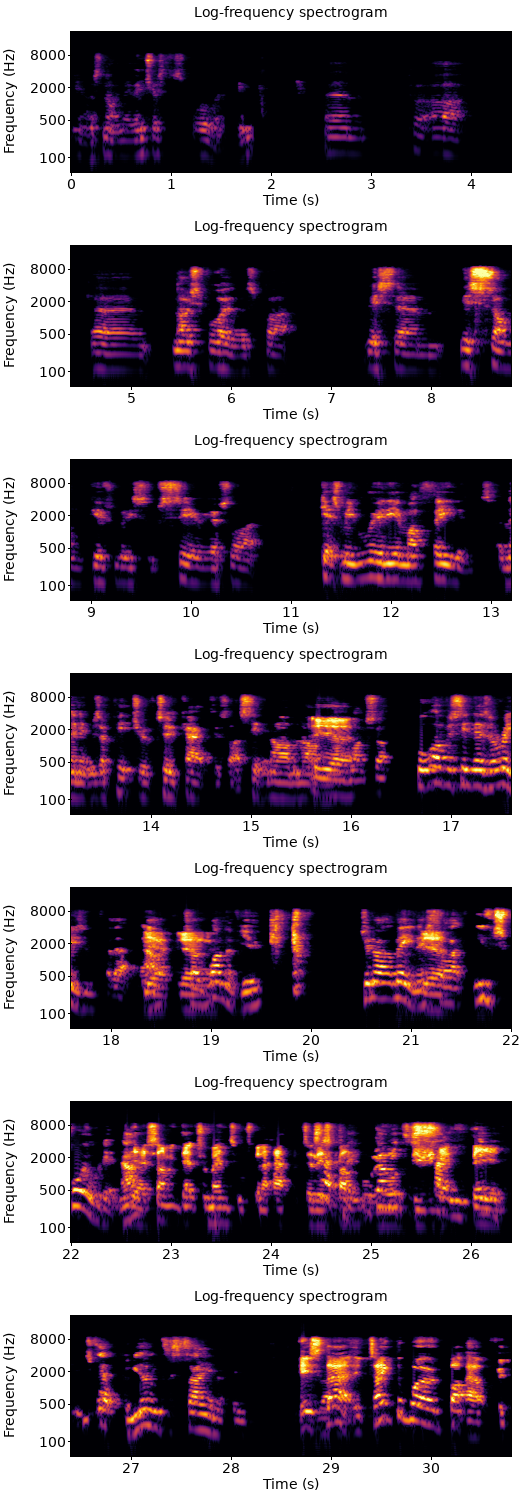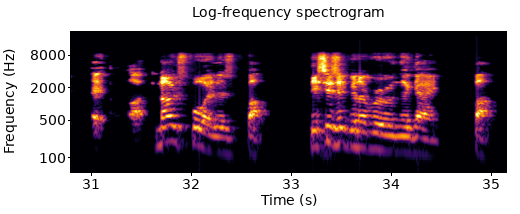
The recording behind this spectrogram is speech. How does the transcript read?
you know, it's not in their interest to spoil anything, um, put, ah, um no spoilers, but this um, this song gives me some serious like gets me really in my feelings. And then it was a picture of two characters like sitting arm in arm. Yeah. And I'm like, well, obviously there's a reason for that now. Yeah, yeah, so yeah. one of you, do you know what I mean? It's Yeah. like you've spoiled it now. Yeah, something detrimental is going to happen to this Exactly. couple You don't need to say anything. Exactly. You don't need to say anything. It's that. It, take the word "but" out of it. It- uh, no spoilers, but this isn't going to ruin the game. But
